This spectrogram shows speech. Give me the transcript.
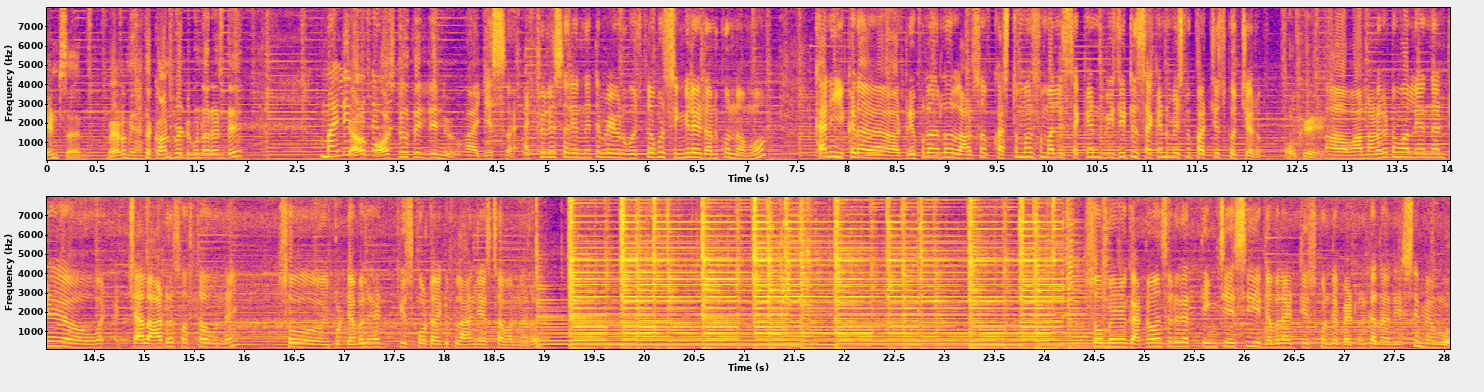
ఏంటి సార్? మేడం ఇంత కాన్ఫిడెంట్ ఉన్నారంటే మళ్ళీ చాలా positive thinking yes actually sir ఏంటంటే మేము ఇక్కడికి వచ్చినప్పుడు సింగిల్ హెడ్ అనుకున్నాము. కానీ ఇక్కడ ట్రిపుల్ ఆర్లో లాట్స్ ఆఫ్ కస్టమర్స్ మళ్ళీ సెకండ్ విజిట్ సెకండ్ మిషన్ పర్చేస్కి వచ్చారు ఓకే వాళ్ళని అడగటం వల్ల ఏంటంటే చాలా ఆర్డర్స్ వస్తూ ఉన్నాయి. సో ఇప్పుడు డబుల్ హెడ్ తీసుకోవడానికి ప్లాన్ చేస్తామన్నారు. సో మేము ఇంకా అడ్వాన్స్డ్గా థింక్ చేసి డబుల్ ఎయిట్ తీసుకుంటే బెటర్ కదా అనేసి మేము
